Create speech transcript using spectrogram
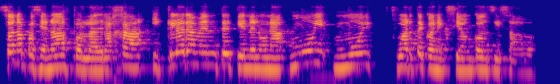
Son apasionados por la Drajá y claramente tienen una muy, muy fuerte conexión con CISAB.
